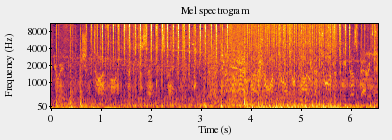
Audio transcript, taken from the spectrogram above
UAV mission timeline 50% expanded. Punisher 1-2 has your target at 200 meters, bearing 2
